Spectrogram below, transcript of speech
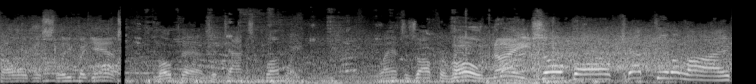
following his sleep again. Lopez attacks Plumlee. Glances off the oh, rim. Oh, nice. So Ball kept it alive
